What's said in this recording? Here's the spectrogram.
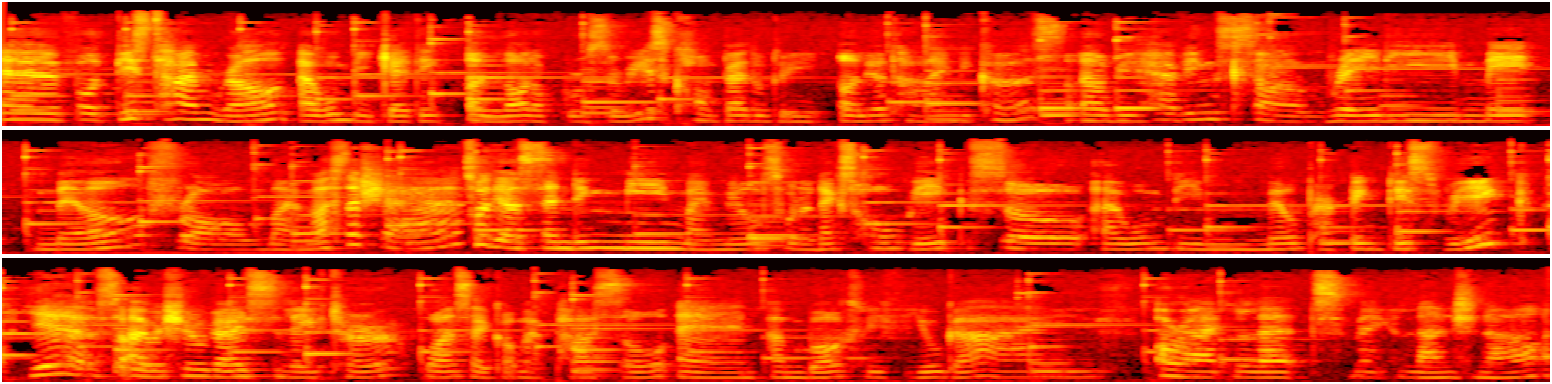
And for this time round, I won't be getting a lot of groceries compared to the earlier time because I'll be having some ready-made meal from my Muscle Chef. So they are sending me my meals for the next whole week, so I won't be meal prepping this week. Yeah, so I will show you guys later once I got my parcel and unbox with you guys. Alright, let's make lunch now.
